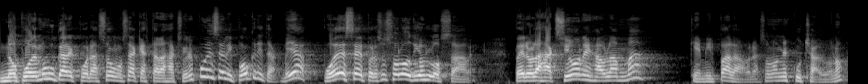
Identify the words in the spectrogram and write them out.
No podemos juzgar el corazón, o sea que hasta las acciones pueden ser hipócritas. Vea, puede ser, pero eso solo Dios lo sabe. Pero las acciones hablan más que mil palabras, eso lo han escuchado, ¿no?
